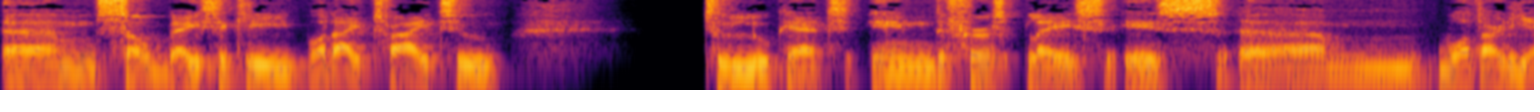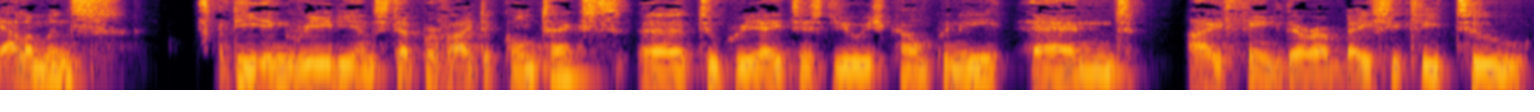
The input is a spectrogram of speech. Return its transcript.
Um, so basically, what I try to to look at in the first place is um, what are the elements the ingredients that provide the context uh, to create this Jewish company. And I think there are basically two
